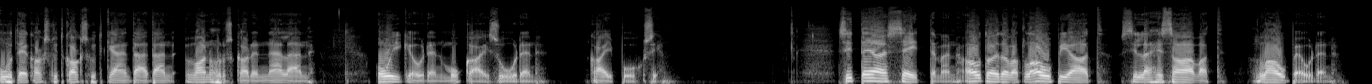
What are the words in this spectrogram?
UT 2020 kääntää tämän vanhurskauden nälän oikeudenmukaisuuden kaipuuksi. Sitten jae seitsemän. Autoit ovat laupiaat, sillä he saavat laupeuden.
